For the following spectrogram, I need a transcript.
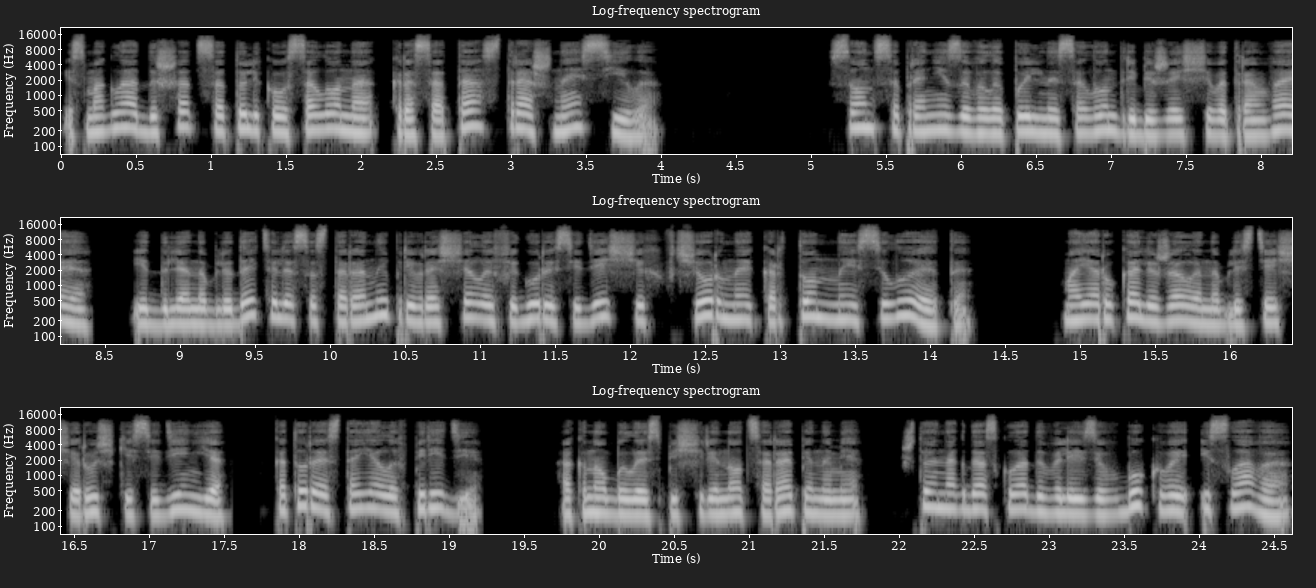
и смогла отдышаться только у салона «Красота — страшная сила». Солнце пронизывало пыльный салон дребезжащего трамвая и для наблюдателя со стороны превращало фигуры сидящих в черные картонные силуэты. Моя рука лежала на блестящей ручке сиденья, которая стояла впереди. Окно было испещрено царапинами, что иногда складывались в буквы и слова.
